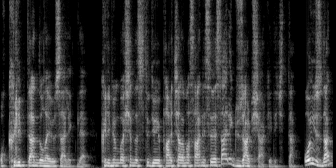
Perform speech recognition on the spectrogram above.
o klipten dolayı özellikle klibin başında stüdyoyu parçalama sahnesi vesaire güzel bir şarkıydı cidden. O yüzden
